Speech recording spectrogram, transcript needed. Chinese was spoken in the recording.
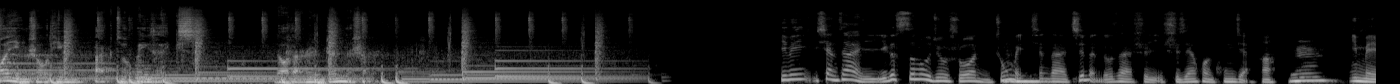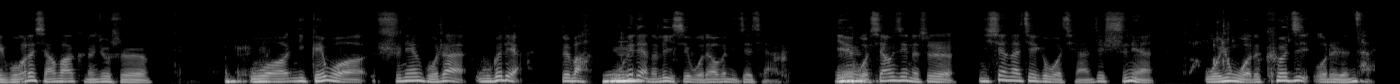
欢迎收听 Back to Basics，聊点认真的事儿。因为现在一个思路就是说，你中美嗯现在基本都在是以时间换空间啊。嗯你美国的想法可能就是，我你给我十年国债五个点，对吧？五个嗯点的利息我都要问你借钱，因为我嗯相信的是，你现在借给我钱，这十年我用我的科技、我的人才，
